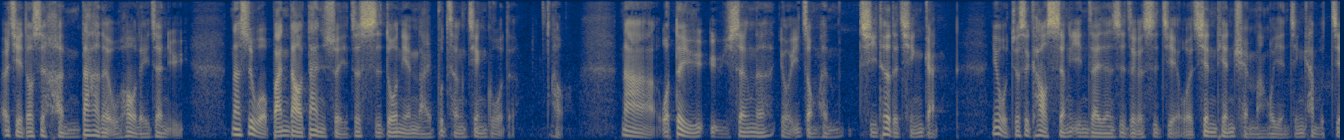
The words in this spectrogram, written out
而且都是很大的午后雷阵雨，那是我搬到淡水这十多年来不曾见过的。好，那我对于雨声呢，有一种很奇特的情感，因为我就是靠声音在认识这个世界，我先天全盲，我眼睛看不见。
